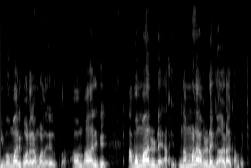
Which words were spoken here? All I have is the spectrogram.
ഇവന്മാർക്ക് വളരാൻ വളരെ എളുപ്പമാണ്. അവന്മാർക്ക് അവന്മാരുടെ നമ്മളെ അവരുടെ ഗാർഡാക്കാൻ പറ്റും.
